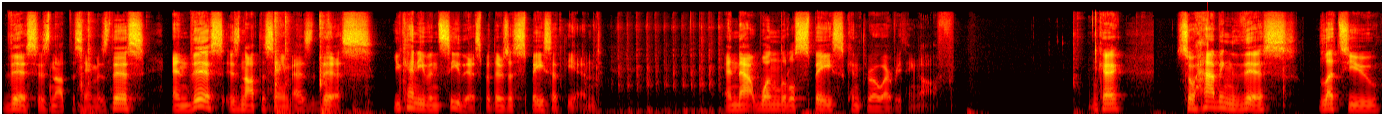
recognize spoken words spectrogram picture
this is not the same as this, and this is not the same as this. You can't even see this, but there's a space at the end. And that one little space can throw everything off. Okay? So having this lets you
